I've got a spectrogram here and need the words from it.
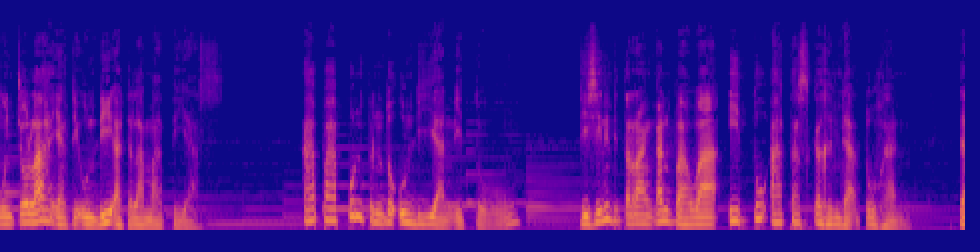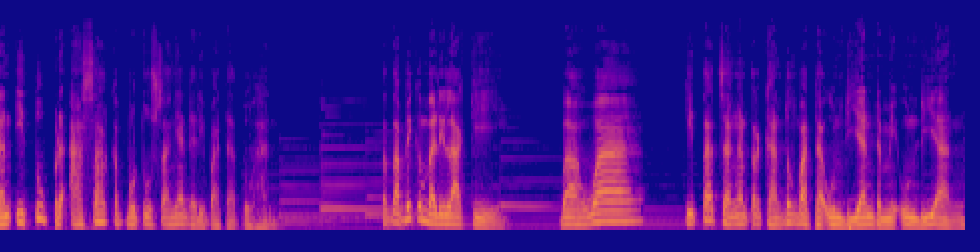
muncullah yang diundi adalah Matias. Apa pun bentuk undian itu, di sini diterangkan bahwa itu atas kehendak Tuhan dan itu berasal keputusannya daripada Tuhan. Tetapi kembali lagi bahwa kita jangan tergantung pada undian demi undian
